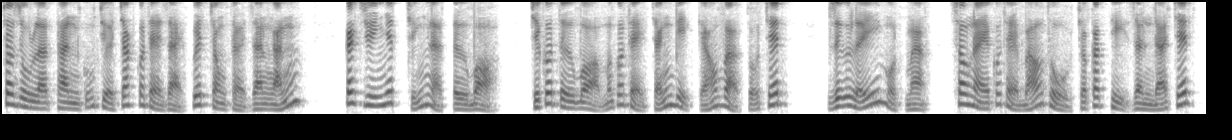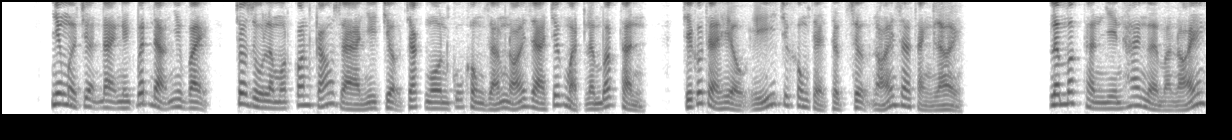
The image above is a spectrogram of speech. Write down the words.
cho dù là thần cũng chưa chắc có thể giải quyết trong thời gian ngắn. Cách duy nhất chính là từ bỏ. Chỉ có từ bỏ mới có thể tránh bị kéo vào chỗ chết, giữ lấy một mạng, sau này có thể báo thủ cho các thị dân đã chết. Nhưng mà chuyện đại nghịch bất đạo như vậy, cho dù là một con cáo già như triệu chắc ngôn cũng không dám nói ra trước mặt Lâm Bắc Thần, chỉ có thể hiểu ý chứ không thể thực sự nói ra thành lời. Lâm Bắc Thần nhìn hai người mà nói,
